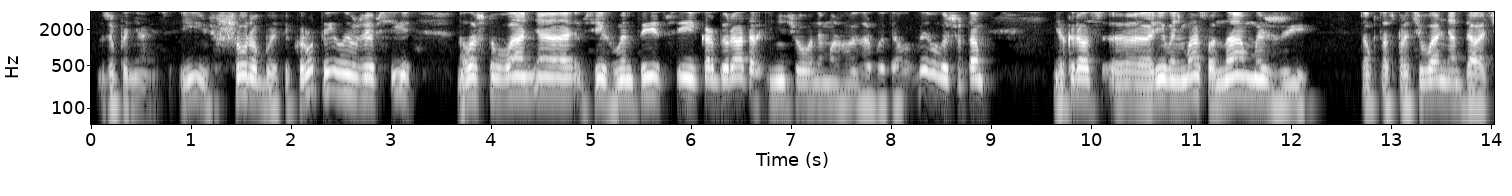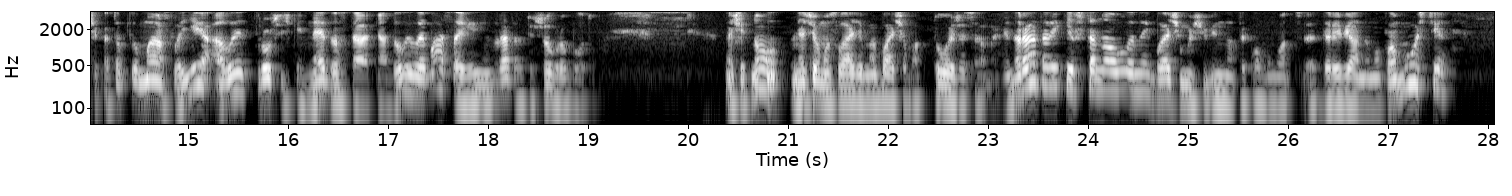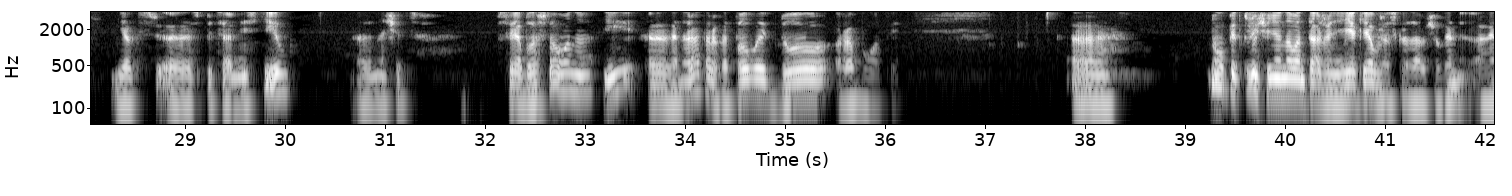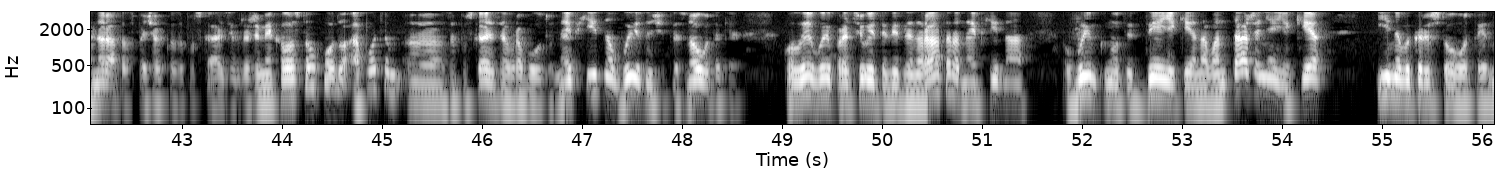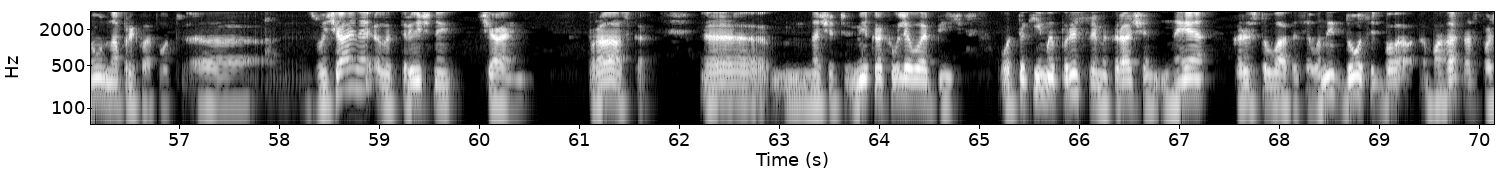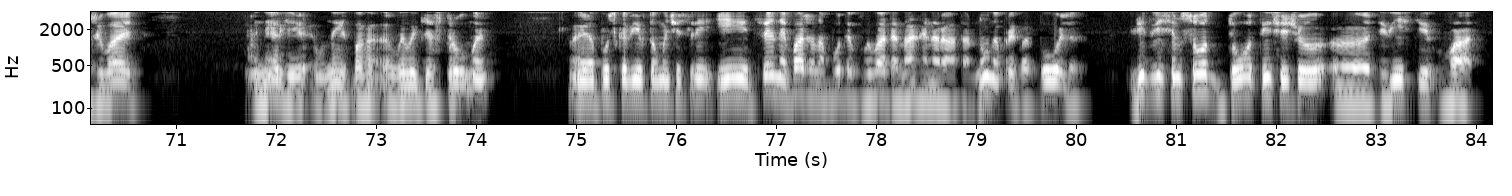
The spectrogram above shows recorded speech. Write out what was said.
зупиняється. І що робити? Крутили вже всі налаштування, всі гвинти, всі карбюратор і нічого не могли зробити. Але виявилося, що там якраз е, рівень масла на межі, тобто спрацювання датчика. Тобто масло є, але трошечки недостатньо. Долили масло і генератор пішов в роботу. Значить, ну, На цьому слайді ми бачимо той же самий генератор, який встановлений. Бачимо, що він на такому от дерев'яному помості як е, спеціальний стіл. Е, Значить, все облаштовано і е, генератор готовий до роботи. Ну, Підключення навантаження, як я вже сказав, що генератор спочатку запускається в режимі холостого ходу, а потім запускається в роботу. Необхідно визначити знову таки, коли ви працюєте від генератора, необхідно вимкнути деяке навантаження, яке і не використовувати. Ну, Наприклад, от, звичайний електричний чайник, праска, е, значить, мікрохвильова піч. От такими пристроями краще не користуватися. Вони досить багато споживають енергії, у них великі струми. е, Пускові в тому числі, і це не бажано буде впливати на генератор. Ну, наприклад, бойлер від 800 до 1200 Вт.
